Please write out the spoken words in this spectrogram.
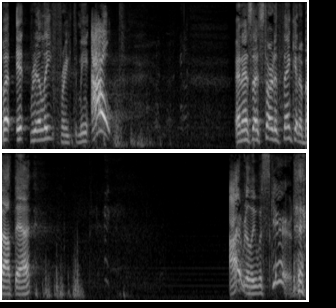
but it really freaked me out. And as I started thinking about that, I really was scared.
